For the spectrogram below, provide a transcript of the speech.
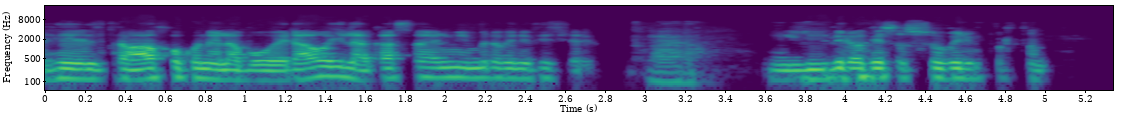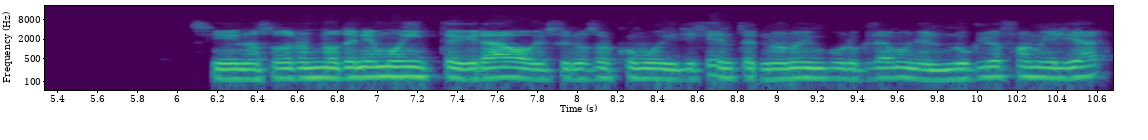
es el trabajo con el apoderado y la casa del miembro beneficiario. Claro. Y yo creo que eso es súper importante. Si nosotros no tenemos integrado, si nosotros como dirigentes no nos involucramos en el núcleo familiar,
